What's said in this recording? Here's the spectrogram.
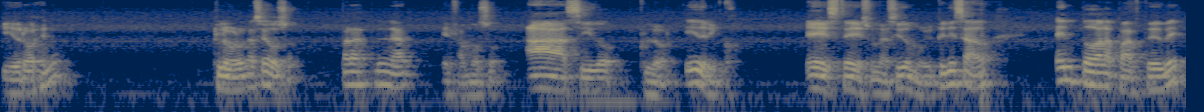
hidrógeno, cloro gaseoso para generar el famoso ácido clorhídrico. Este es un ácido muy utilizado en toda la parte de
